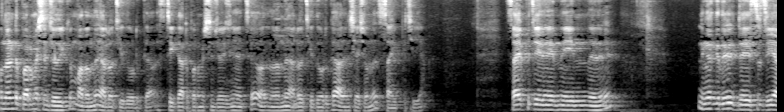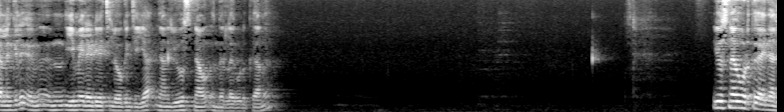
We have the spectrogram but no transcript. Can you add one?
ഒന്ന് രണ്ട് പെർമിഷൻ ചോദിക്കും. അതൊന്ന് അലോ ചെയ്ത് കൊടുക്കുക. സ്റ്റിക്കാർ പെർമിഷൻ ചോദിച്ചു വെച്ചാൽ ഒന്ന് അലോ ചെയ്ത് കൊടുക്കുക. അതിനുശേഷം ഒന്ന് സൈപ്പ് ചെയ്യാം സൈപ്പ് ചെയ്യുന്നതിന് നിങ്ങൾക്കിത് രജിസ്റ്റർ ചെയ്യുക അല്ലെങ്കിൽ ഇമെയിൽ ഐ ഡി വെച്ച് ലോഗിൻ ചെയ്യുക. ഞാൻ യൂസ് നൗ എന്നുള്ളത് കൊടുക്കുകയാണ്. യൂസ് നൗ കൊടുത്തു കഴിഞ്ഞാൽ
